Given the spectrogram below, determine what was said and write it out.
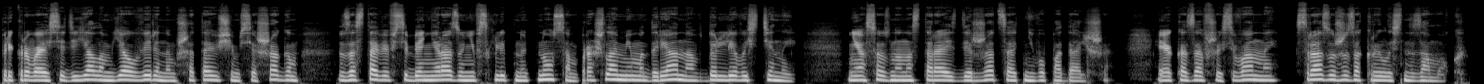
Прикрываясь одеялом, я уверенным шатающимся шагом, заставив себя ни разу не всхлипнуть носом, прошла мимо Дариана вдоль левой стены, неосознанно стараясь держаться от него подальше, и, оказавшись в ванной, сразу же закрылась на замок.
